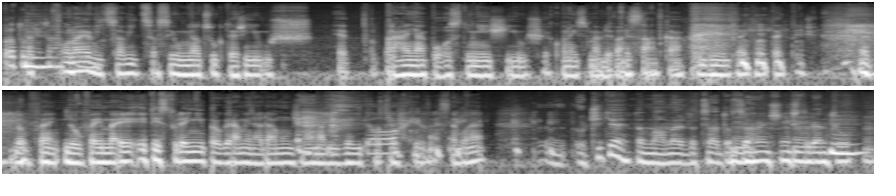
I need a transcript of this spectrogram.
proto tak mě to napadlo. Ono je víc a víc asi umělců, kteří už je Praha je nějak pohostinnější, už jako nejsme v devadesátkách, letech, takže doufej, doufejme, i, i ty studijní programy na DAMu možná nabízejí to trošku víc, nebo ne? Určitě, tam máme docela dost hmm. zahraničních hmm. studentů, hmm.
